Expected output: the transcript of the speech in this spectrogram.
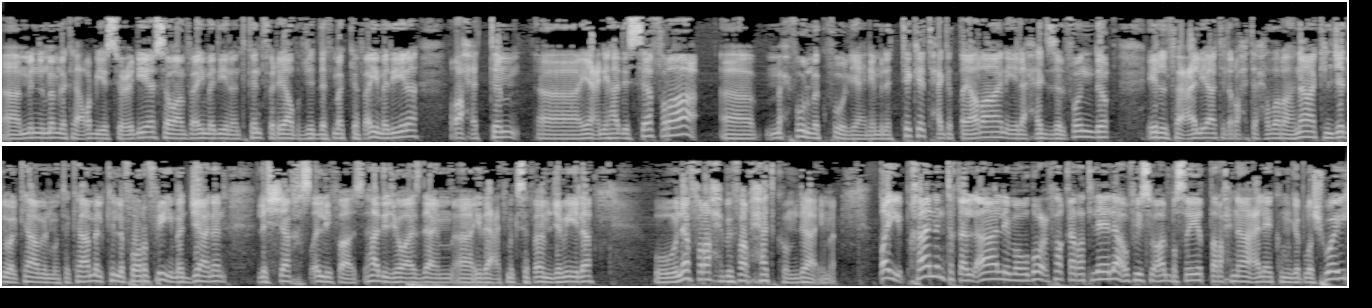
آه، من المملكة العربية السعودية سواء في أي مدينة. أنت كنت في الرياض في جدة في مكة في أي مدينة راح تتم آه، يعني هذه السفرة. محفول مكفول يعني من ال ticket حق الطيران إلى حجز الفندق إلى الفعاليات اللي راح تحضرها هناك الجدول كامل متكامل كله for free مجانا للشخص اللي فاز. هذه جوائز دائم آه، إذاعة Mix FM جميلة ونفرح بفرحتكم دائما. طيب خلينا ننتقل الآن لموضوع فقرة ليه لا وفي سؤال بسيط طرحناه عليكم قبل شوي.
